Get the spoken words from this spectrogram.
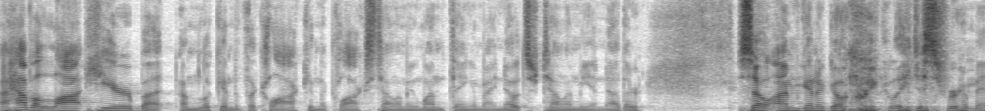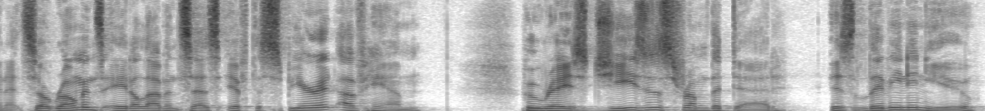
I have a lot here, but I'm looking at the clock, and the clock's telling me one thing, and my notes are telling me another. So I'm going to go quickly just for a minute. So Romans 8:11 says, "If the spirit of him who raised Jesus from the dead is living in you,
